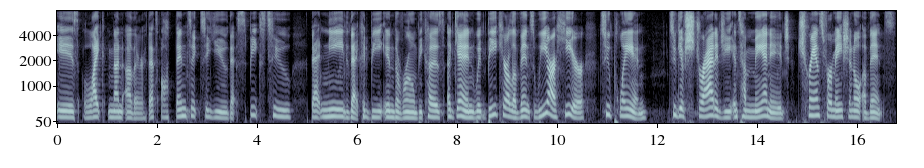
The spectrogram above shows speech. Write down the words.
is like none other, that's authentic to you, that speaks to that need that could be in the room. Because again, with B Carroll events, we are here to plan, to give strategy, and to manage transformational events.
